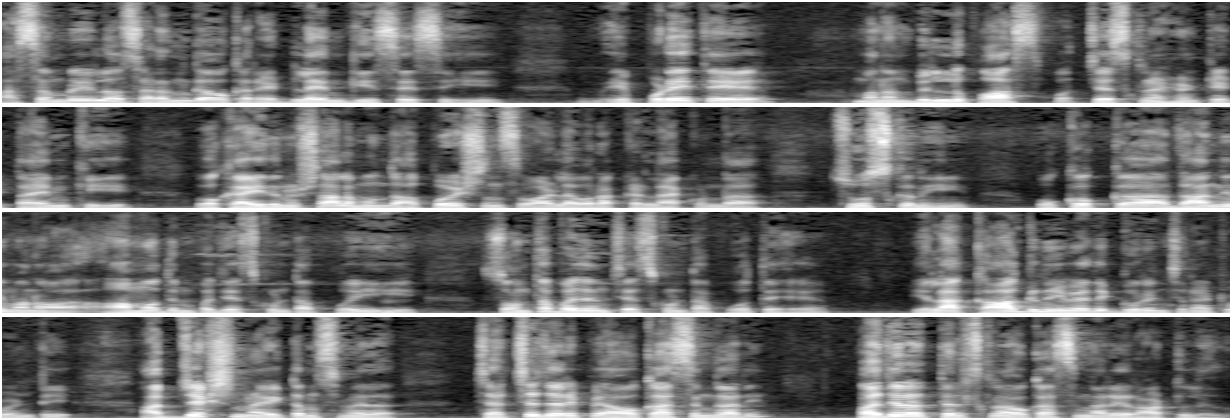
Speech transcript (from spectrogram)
అసెంబ్లీలో సడన్గా ఒక రెడ్ లైన్ గీసేసి ఎప్పుడైతే మనం బిల్లు పాస్ చేసుకునేటువంటి టైంకి ఒక ఐదు నిమిషాల ముందు అపోజిషన్స్ వాళ్ళు ఎవరు అక్కడ లేకుండా చూసుకుని ఒక్కొక్క దాన్ని మనం ఆమోదింపజేసుకుంటా పోయి సొంత భజన చేసుకుంటా పోతే ఇలా కాగ్ నివేదిక గురించినటువంటి అబ్జెక్షన్ ఐటమ్స్ మీద చర్చ జరిపే అవకాశం కానీ ప్రజలు తెలుసుకునే అవకాశం కానీ రావట్లేదు.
